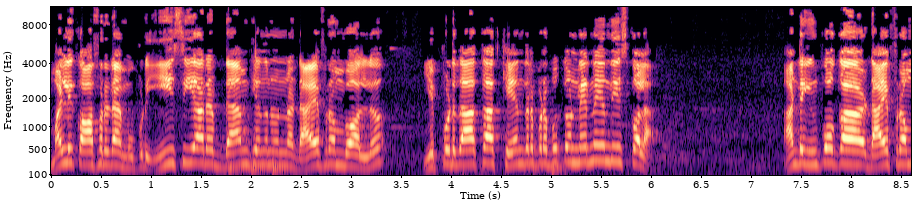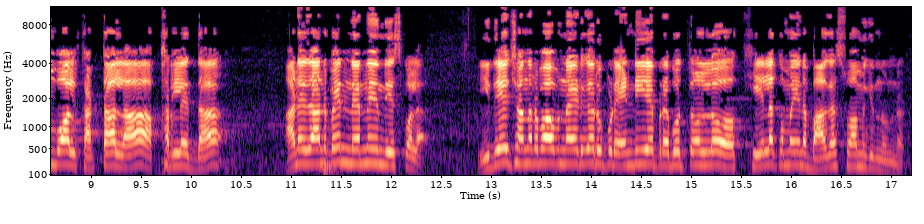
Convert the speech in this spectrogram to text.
మళ్ళీ కాఫర్ డ్యామ్. ఇప్పుడు ఈసీఆర్ఎఫ్ డ్యామ్ కింద ఉన్న డయాఫ్రమ్ వాళ్ళు ఇప్పుడు దాకా కేంద్ర ప్రభుత్వం నిర్ణయం తీసుకోవాలా? అంటే ఇంకొక డయాఫ్రమ్ వాల్ కట్టాలా? అక్కర్లేదా? అనే దానిపైన నిర్ణయం తీసుకోవాలా? ఇదే చంద్రబాబు నాయుడు గారు ఇప్పుడు ఎన్డీఏ ప్రభుత్వంలో కీలకమైన భాగస్వామి కింద ఉన్నాడు.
